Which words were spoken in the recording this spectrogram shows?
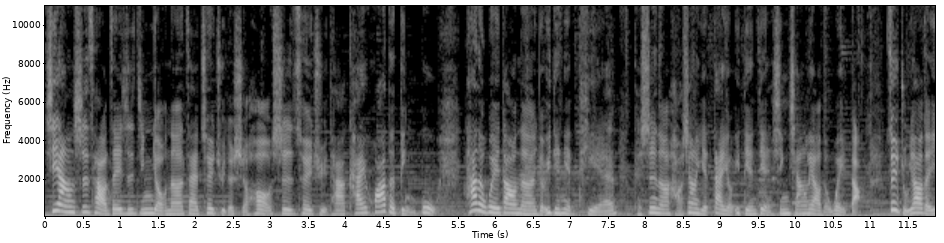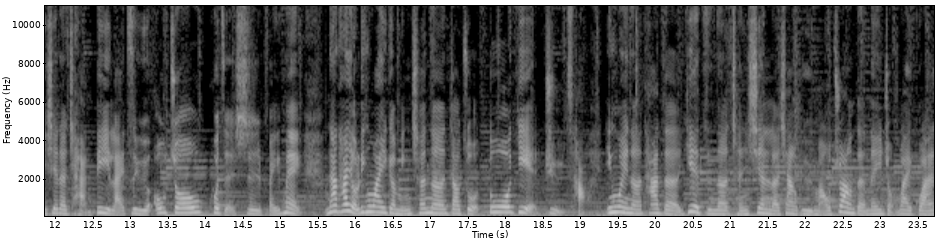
西洋湿草这支精油呢，在萃取的时候是萃取它开花的顶部，它的味道呢有一点点甜，可是呢好像也带有一点点新香料的味道。最主要的一些的产地来自于欧洲或者是北美。那它有另外一个名称呢，叫做多叶巨草，因为呢它的叶子呢呈现了像羽毛状的那一种外观，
